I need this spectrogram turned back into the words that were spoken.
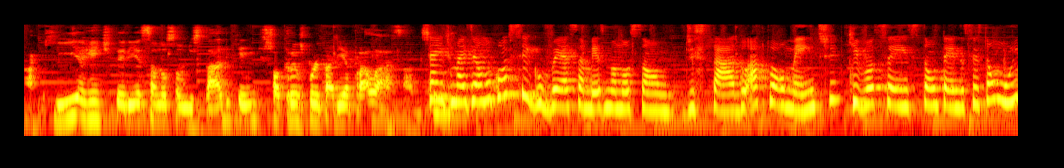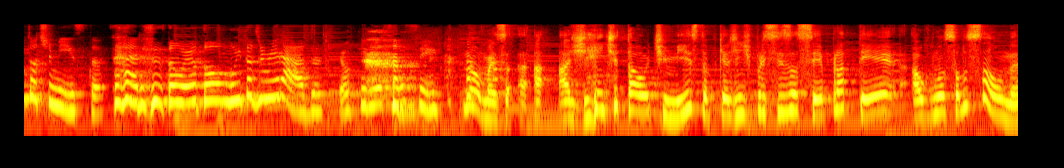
aqui a gente teria essa noção de Estado e que a gente só transportaria pra lá, sabe? Gente, mas eu não consigo ver essa mesma noção de Estado atualmente que vocês estão tendo. Vocês estão muito otimistas. Sério, vocês estão, eu tô muito admirada. Eu queria ser assim. Não, mas a, a- a gente tá otimista porque a gente precisa ser pra ter alguma solução, né?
